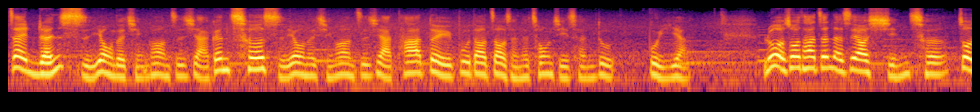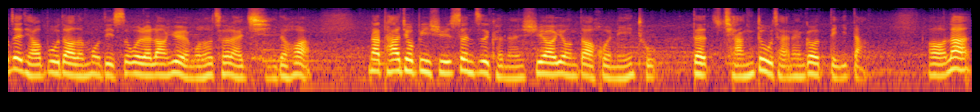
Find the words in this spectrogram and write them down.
在人使用的情况之下，跟车使用的情况之下，它对于步道造成的冲击程度不一样。如果说它真的是要行车，做这条步道的目的是为了让越野摩托车来骑的话，那它就必须甚至可能需要用到混凝土。的强度才能够抵挡，哦，那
